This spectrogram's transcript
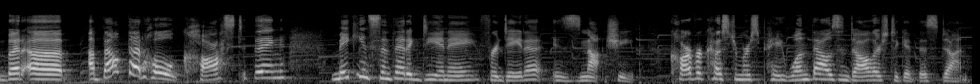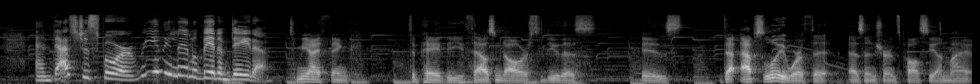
But uh, about that whole cost thing, making synthetic DNA for data is not cheap. Carverr customers pay $1,000 to get this done, and that's just for a really little bit of data. To me, I think to pay the $1,000 to do this is absolutely worth it as an insurance policy on my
